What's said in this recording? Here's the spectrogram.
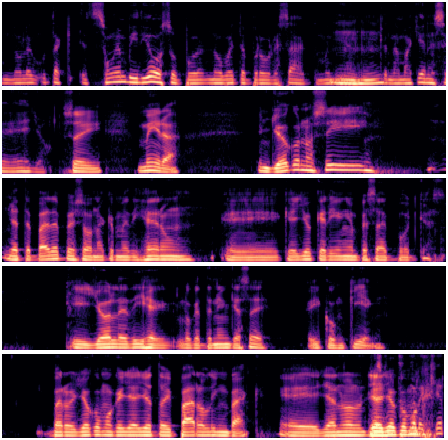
no le gusta, son envidiosos por no verte progresar, ¿tú me entiendes? Que nada más quieren ser ellos. Sí, mira, yo conocí este par de personas que me dijeron eh, que ellos querían empezar el podcast. Y yo le dije lo que tenían que hacer y con quién. Pero yo como que ya yo estoy paddling back. Eh, ya no, ya yo como no que,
